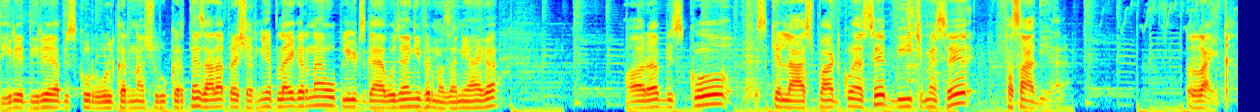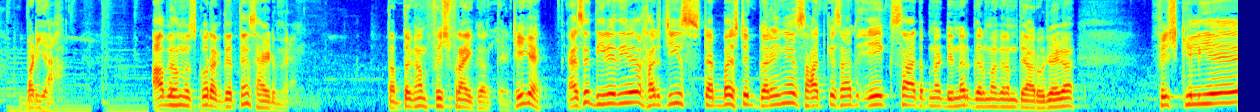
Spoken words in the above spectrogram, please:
धीरे धीरे अब इसको रोल करना शुरू करते हैं। ज़्यादा प्रेशर नहीं अप्लाई करना है, वो प्लीट्स गायब हो जाएँगी, फिर मज़ा नहीं आएगा। और अब इसको इसके लास्ट पार्ट को ऐसे बीच में से फंसा दिया है। राइट बढ़िया। अब हम इसको रख देते हैं साइड में। तब तक हम फ़िश फ्राई करते हैं ठीक है? ऐसे धीरे धीरे हर चीज़ स्टेप बाय स्टेप करेंगे साथ के साथ एक साथ अपना डिनर गर्मा गर्म तैयार हो जाएगा। फ़िश के लिए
